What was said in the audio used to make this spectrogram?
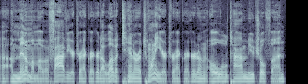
a minimum of a five year track record. I love a ten or a twenty year track record on an old time mutual fund.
